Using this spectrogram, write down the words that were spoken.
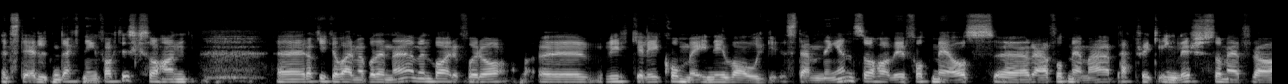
et sted uten dekning, faktisk. Så han Uh, rakk ikke å være med på denne, men bare for å uh, virkelig komme inn i valgstemningen, så har vi fått med oss uh, Jeg har fått med meg Patrick English, som er fra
